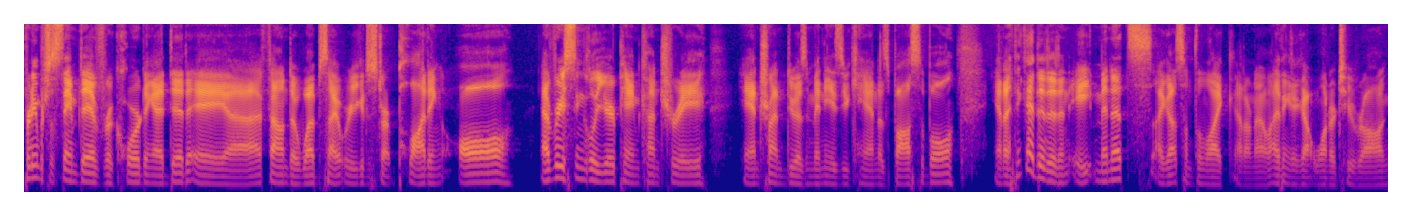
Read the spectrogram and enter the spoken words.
pretty much the same day of recording. I did a, uh, I found a website where you could just start plotting all, every single European country and trying to do as many as you can as possible. And I think I did it in eight minutes. I got something like, I don't know, I think I got one or two wrong.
